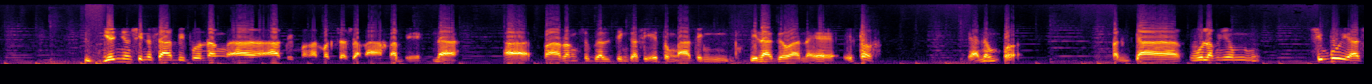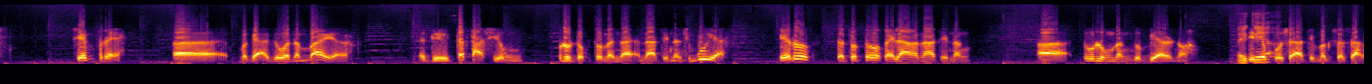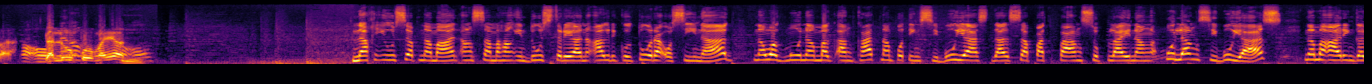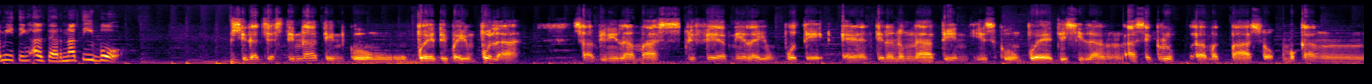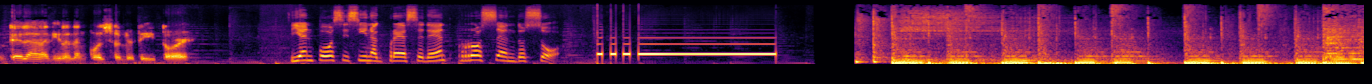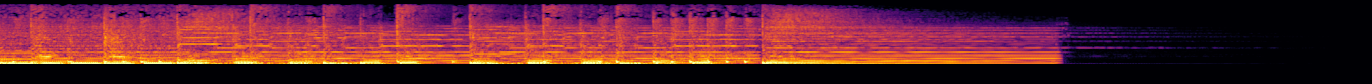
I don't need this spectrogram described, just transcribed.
Yun yung sinasabi po ng uh, ating mga magsasaka kami na uh, parang sugal din kasi itong ating ginagawa na eh, ito. Yan po. Pagka kulang yung sibuyas, siyempre, uh, mag-aagawa ng buyer, edi tatas yung produkto na, na natin ng sibuyas. Pero sa totoo, kailangan natin ng uh, tulong ng gobyerno. Ay, dito kaya... po sa ating magsasaka. Oo, Lalo pero, po ngayon. Oo. Nakiusap naman ang Samahang Industriya ng Agrikultura o SINAG na wag munang mag-angkat ng puting sibuyas dahil sapat pa ang supply ng pulang sibuyas na maaring gamiting alternatibo. Sinadjust din natin kung pwede ba yung pula sabi nila mas prefer nila yung puti and tinanong natin is kung pwede silang as a group uh, magpasok. Mukhang kailangan nila ng consolidator. Yan po si Sinag President Rosendo So.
